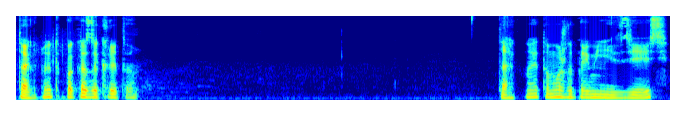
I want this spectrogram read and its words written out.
Так, ну это пока закрыто. Так, ну это можно применить здесь.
